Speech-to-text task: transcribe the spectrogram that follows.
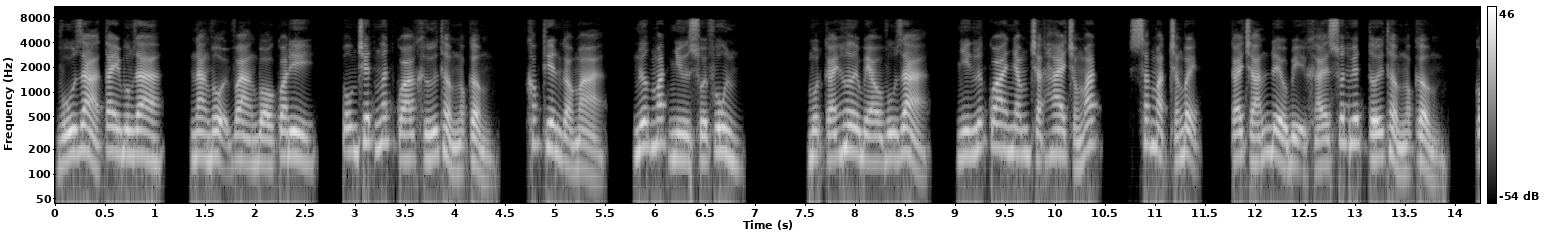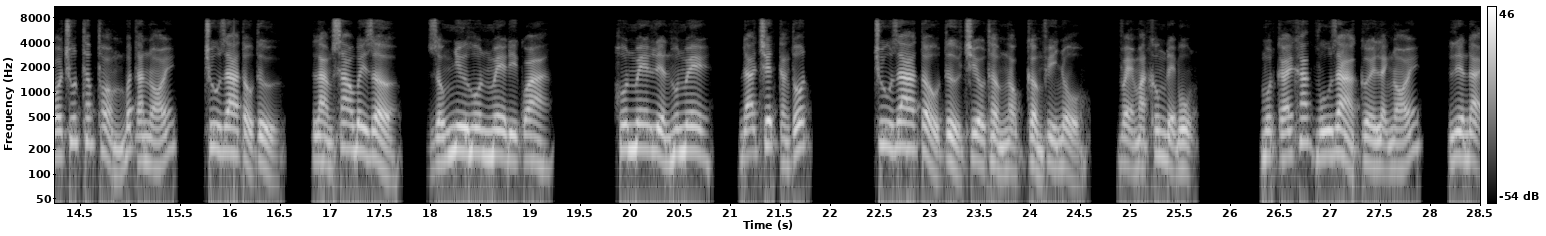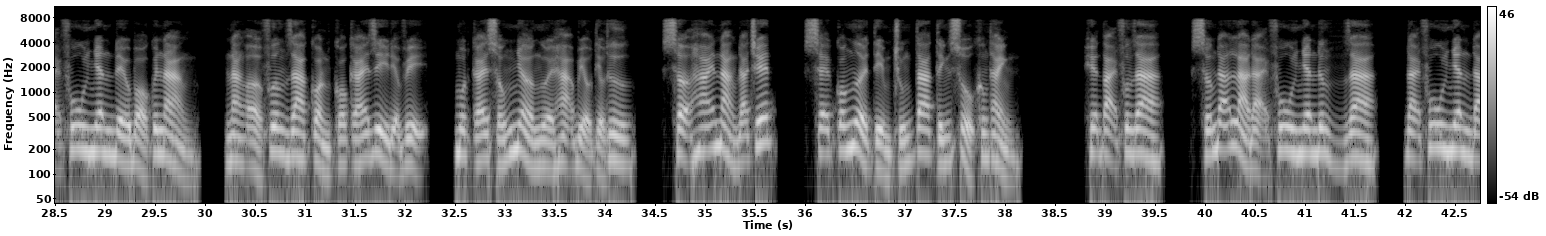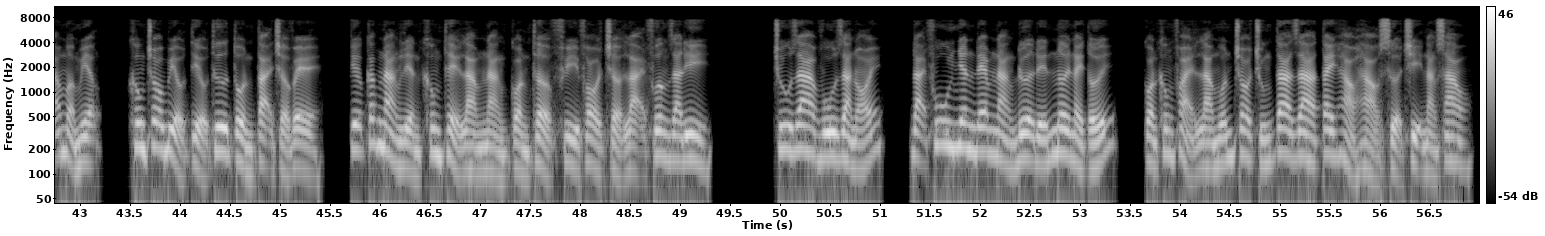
vũ giả tay buông ra, nàng vội vàng bò qua đi, ôm chết ngất quá khứ thẩm ngọc cẩm, khóc thiên gào mà, nước mắt như suối phun. Một cái hơi béo vũ giả, nhìn lướt qua nhắm chặt hai tròng mắt, sắc mặt trắng bệnh, cái chán đều bị khái xuất huyết tới thẩm ngọc cẩm, có chút thấp thỏm bất an nói, chu ra tẩu tử, làm sao bây giờ, giống như hôn mê đi qua. Hôn mê liền hôn mê, đã chết càng tốt. Chu ra tẩu tử chiều thẩm ngọc cẩm phì nổ, vẻ mặt không để bụng. Một cái khác vũ giả cười lạnh nói, liền đại phu nhân đều bỏ quên nàng, nàng ở phương gia còn có cái gì địa vị, một cái sống nhờ người hạ biểu tiểu thư, sợ hãi nàng đã chết, sẽ có người tìm chúng ta tính sổ không thành. Hiện tại phương gia, sớm đã là đại phu nhân đương ra, đại phu nhân đã mở miệng, không cho biểu tiểu thư tồn tại trở về, kia các nàng liền không thể làm nàng còn thở phì phò trở lại phương gia đi. Chu gia vũ giả nói, đại phu nhân đem nàng đưa đến nơi này tới, còn không phải là muốn cho chúng ta ra tay hảo hảo sửa trị nàng sao.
